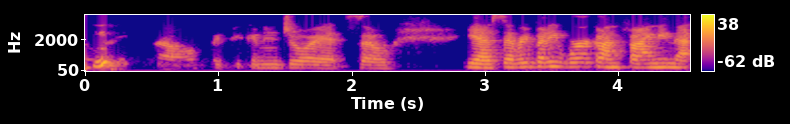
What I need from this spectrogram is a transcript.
Mm-hmm. So if you can enjoy it. So yes, everybody work on finding that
